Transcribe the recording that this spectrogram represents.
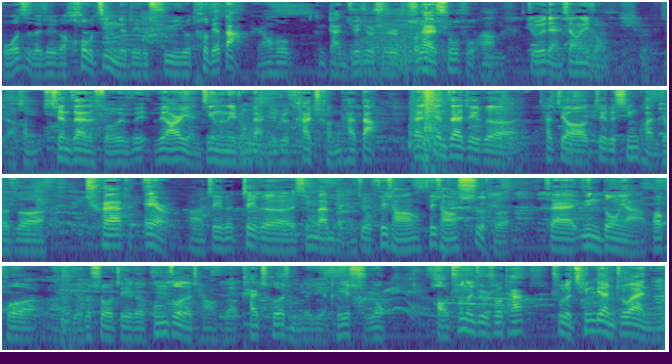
脖子的这个后颈的这个区域就特别大，然后。感觉就是不太舒服啊，就有点像那种，很现在的所谓 V V R 眼镜的那种感觉，就太沉太大。但现在这个它叫这个新款叫做 Track Air 啊，这个这个新版本就非常非常适合在运动呀，包括呃有的时候这个工作的场合开车什么的也可以使用。好处呢就是说它除了轻便之外，你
